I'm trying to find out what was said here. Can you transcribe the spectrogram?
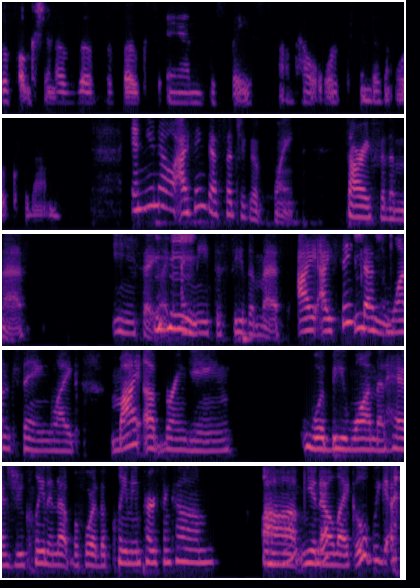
the function of the, the folks and the space, um, how it works and doesn't work for them. And you know, I think that's such a good point. Sorry for the mess. You say like mm-hmm. I need to see the mess. I I think that's mm-hmm. one thing. Like my upbringing would be one that has you cleaning up before the cleaning person comes. Um you know like oh we got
